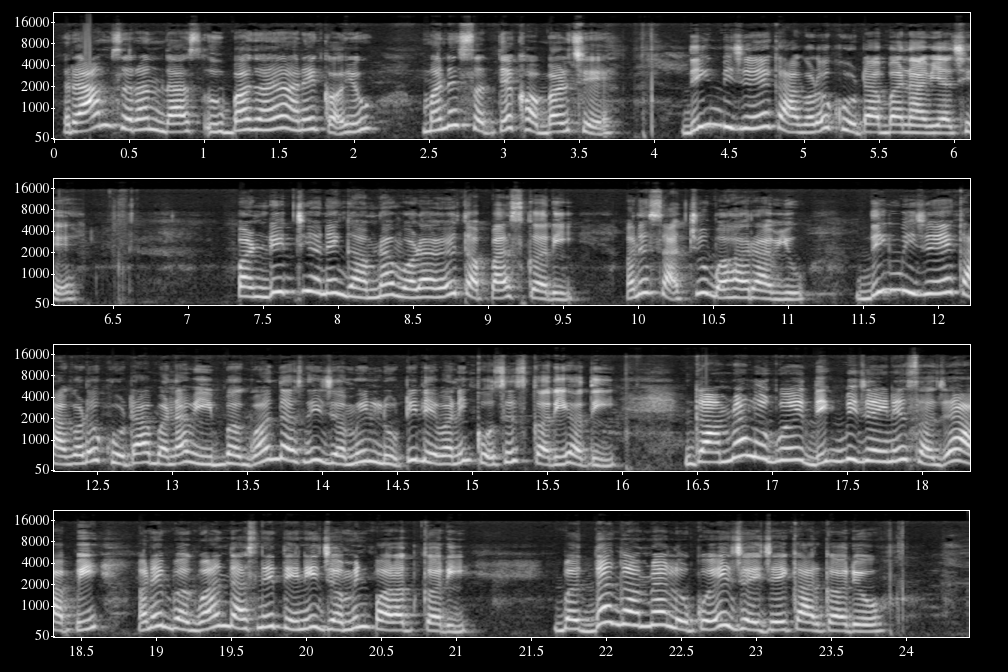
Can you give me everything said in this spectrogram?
રામશરણ દાસ ઊભા થયા અને કહ્યું, મને સત્ય ખબર છે. દિગ્વિજયે કાગળો ખોટા બનાવ્યા છે. પંડિતજી અને ગામના વડાઓએ તપાસ કરી. અને સાચું બહાર આવ્યું. દિગ્વિજયે કાગળો ખોટા બનાવી ભગવાનદાસની જમીન લૂંટી લેવાની કોશિશ કરી હતી. ગામના લોકોએ દિગ્વિજયને સજા આપી અને ભગવાનદાસને તેની જમીન પરત કરી. બધા ગામના લોકોએ જય જયકાર કર્યો.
